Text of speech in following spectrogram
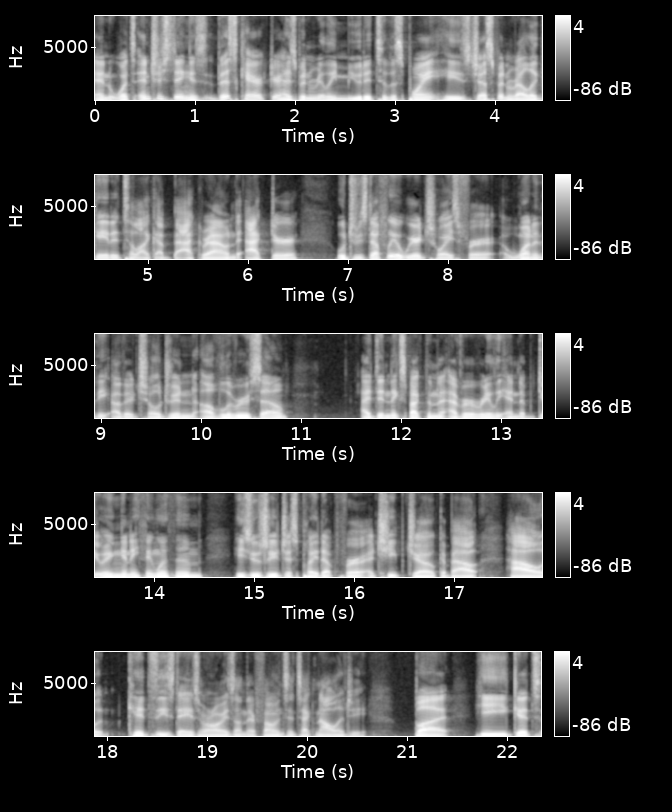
And what's interesting is this character has been really muted to this point. He's just been relegated to like a background actor which was definitely a weird choice for one of the other children of LaRusso. I didn't expect them to ever really end up doing anything with him. He's usually just played up for a cheap joke about how kids these days are always on their phones and technology. But he gets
